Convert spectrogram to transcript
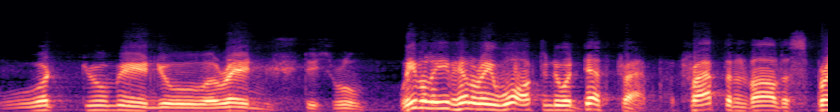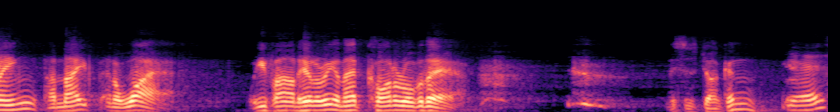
What do you mean you arranged this room? We believe Hillary walked into a death trap, a trap that involved a spring, a knife, and a wire. We found Hillary in that corner over there. Mrs. Duncan, Yes?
